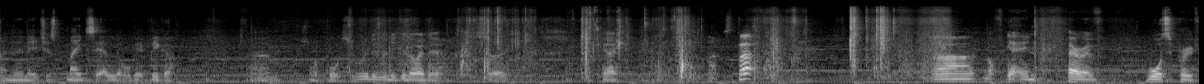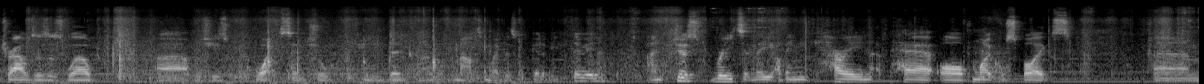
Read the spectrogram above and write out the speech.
and then it just makes it a little bit bigger. Um, so I thought it's a really, really good idea. So, okay, that's that. Uh, not forgetting a pair of waterproof trousers as well, uh, which is quite essential when you don't know what the mountain weather's going to be doing. And just recently, I've been carrying a pair of micro spikes, um,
